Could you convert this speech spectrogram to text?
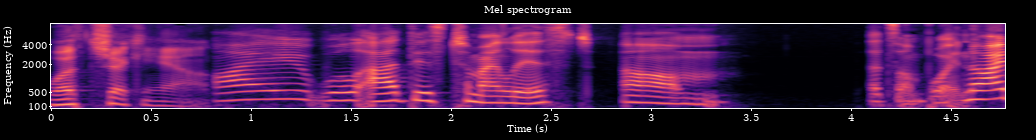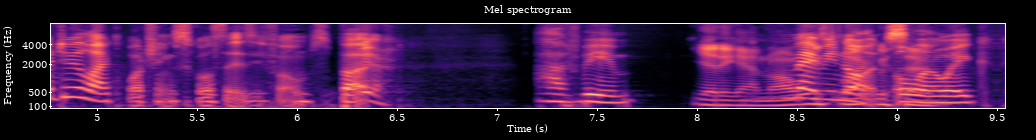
worth checking out. I will add this to my list um, at some point. No, I do like watching Scorsese films, but yeah, I have to be yet again, well, maybe we- not like all in a week.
